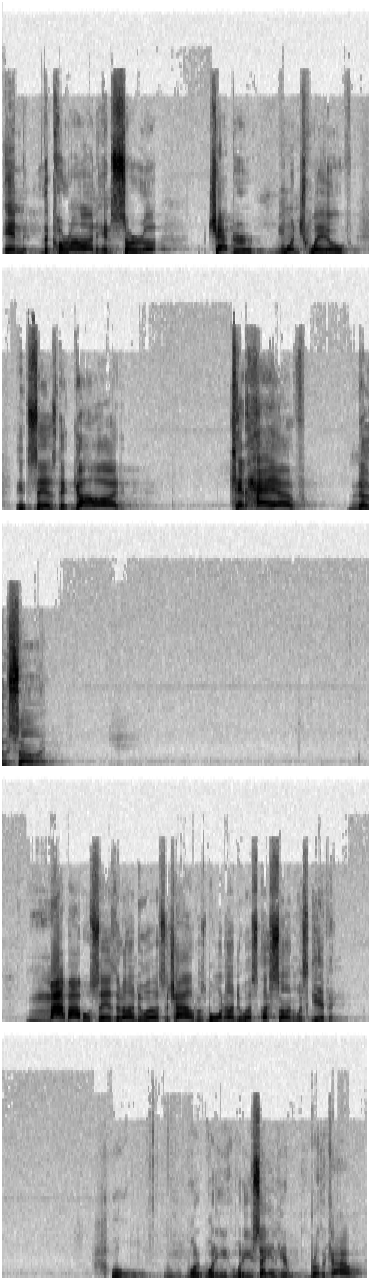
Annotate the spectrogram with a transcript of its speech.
In the Quran, in Surah chapter 112, it says that God can have no son. My Bible says that unto us a child was born, unto us a son was given. Well, what, what, are, you, what are you saying here, Brother Kyle?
